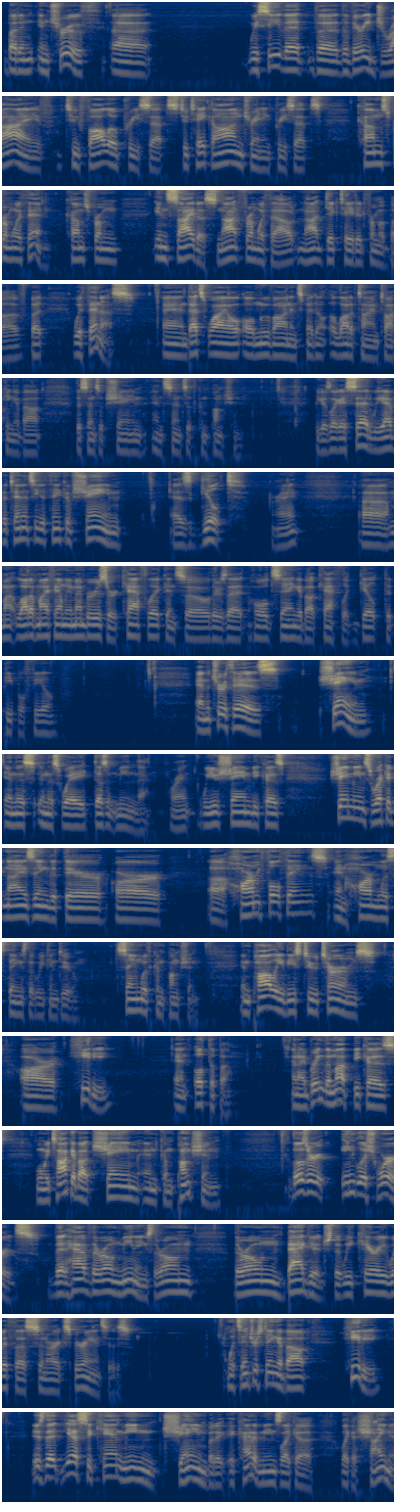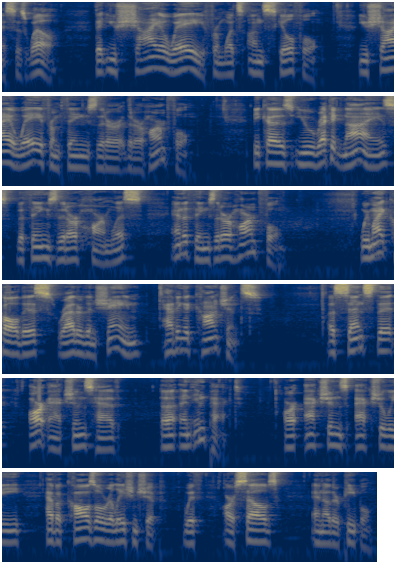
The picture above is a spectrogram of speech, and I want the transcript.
But in, in truth, uh, we see that the, the very drive to follow precepts, to take on training precepts, comes from within, comes from inside us, not from without, not dictated from above, but within us. And that's why I'll, I'll move on and spend a lot of time talking about the sense of shame and sense of compunction. Because, like I said, we have a tendency to think of shame as guilt, right? Uh, my, a lot of my family members are Catholic, and so there's that whole saying about Catholic guilt that people feel. And the truth is, shame in this in this way doesn't mean that, right? We use shame because shame means recognizing that there are uh, harmful things and harmless things that we can do. Same with compunction. In Pali, these two terms are hiri and ottappa. And I bring them up because when we talk about shame and compunction, those are English words that have their own meanings, their own their own baggage that we carry with us in our experiences. What's interesting about hiri is that yes, it can mean shame, but it, it kind of means like a like a shyness as well. That you shy away from what's unskillful. You shy away from things that are that are harmful because you recognize the things that are harmless and the things that are harmful. We might call this, rather than shame, having a conscience, a sense that our actions have uh, an impact. Our actions actually have a causal relationship with ourselves and other people.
